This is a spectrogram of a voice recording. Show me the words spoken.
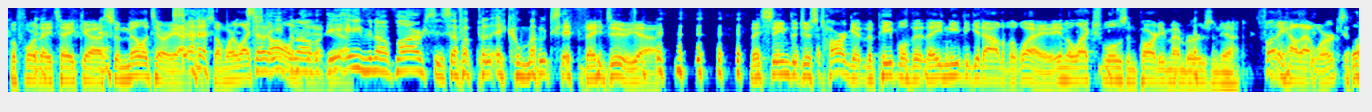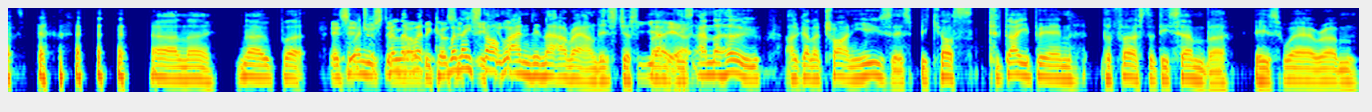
before they take uh, some military action somewhere, like so Stalin even our, did. yeah. even our viruses have a political motive. They do, yeah. they seem to just target the people that they need to get out of the way, intellectuals and party members, and yeah, it's funny how that works. Oh no, no, but It's when- interesting when, though when- because when if- they start look- banding that around, it's just Yeah, yeah. And the WHO are going to try and use this because today being the first of December is where um,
